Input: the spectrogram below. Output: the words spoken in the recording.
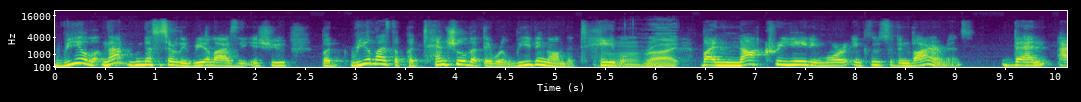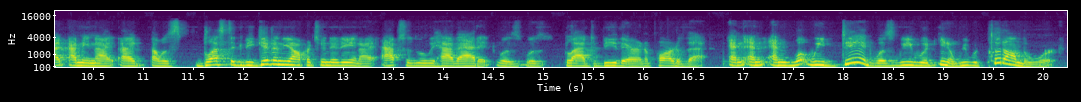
real not necessarily realize the issue, but realize the potential that they were leaving on the table mm-hmm. Right. by not creating more inclusive environments then I, I mean, I, I, I was blessed to be given the opportunity, and I absolutely have at it. Was was glad to be there and a part of that. And and and what we did was we would, you know, we would put on the work.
